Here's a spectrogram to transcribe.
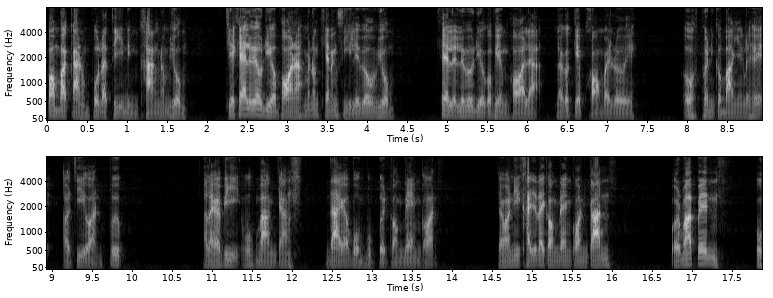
ป้อมปราการของพวกลัทธิหนึ่งครั้งนะท่านผู้ชมเคลียร์แค่เลเวลเดียวพอนะ ไม่ต้องเคลียร์ทั้งสี่เลเวลท่านผู้ชมแค่เลเวลเดียวก็เพียงพอแล้ว แล้วก็เก็บของไปเลย โอ้เพื่อนก็บางยังเลยเฮ้ยเอาจีก่อนปึ๊บอะไรครับพี่โอ้บางจังได้ครับผมผมเปิดกล่องแดงก่อน แต่วันนี้ใครจะได้กล่องแดงก่อนกัน เปิดมาเป็น โอ้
